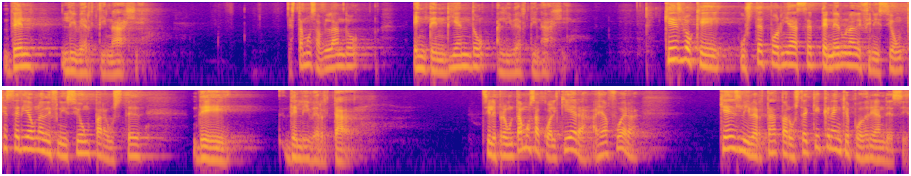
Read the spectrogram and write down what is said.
del libertinaje. Estamos hablando, entendiendo al libertinaje. ¿Qué es lo que usted podría hacer, tener una definición? ¿Qué sería una definición para usted de, libertad? Si le preguntamos a cualquiera allá afuera, ¿qué es libertad para usted? ¿Qué creen que podrían decir?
